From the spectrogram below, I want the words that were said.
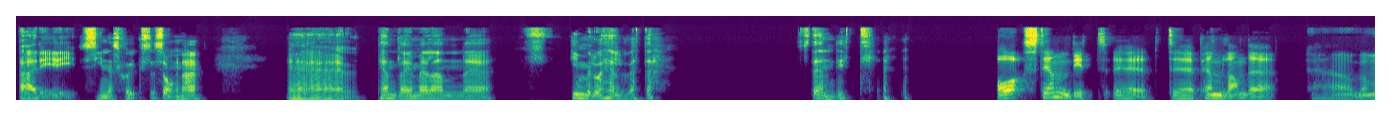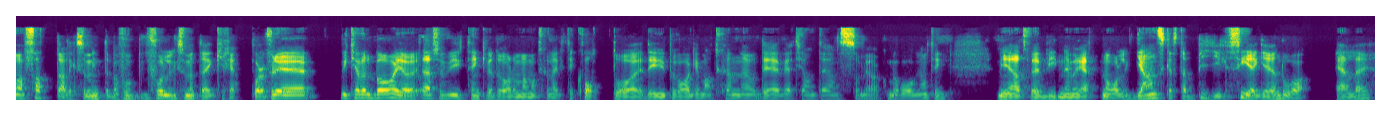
Ja, det är sinnessjuk säsong det här. Eh, pendlar ju mellan eh, himmel och helvete. Ständigt. ja, ständigt ett eh, pendlande. Uh, man fattar liksom inte, man får, får liksom inte grepp på det. För det, vi kan väl börja, alltså vi tänker väl dra de här matcherna lite kort då. Det är ju Brage-matchen och det vet jag inte ens om jag kommer ihåg någonting. Mer att vi vinner med 1-0. Ganska stabil seger ändå, eller?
